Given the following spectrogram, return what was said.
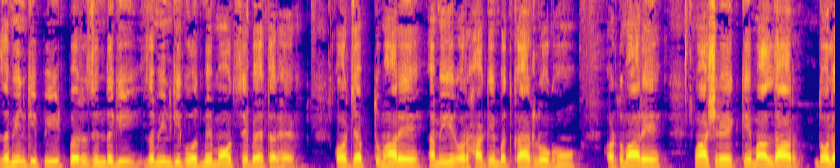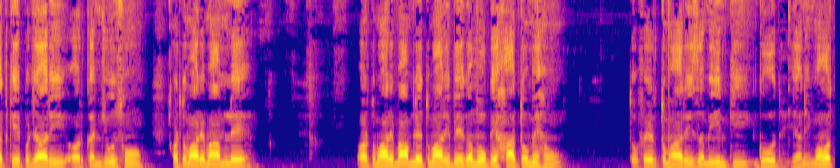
ज़मीन की पीठ पर ज़िंदगी ज़मीन की गोद में मौत से बेहतर है। और जब तुम्हारे अमीर और हाकिम बदकार लोग हों और तुम्हारे माशरे के मालदार, दौलत के पुजारी और कंजूस हों और तुम्हारे मामले, और तुम्हारे मामले तुम्हारी बेगमों के हाथों में हों तो फिर तुम्हारी ज़मीन की गोद यानी मौत,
